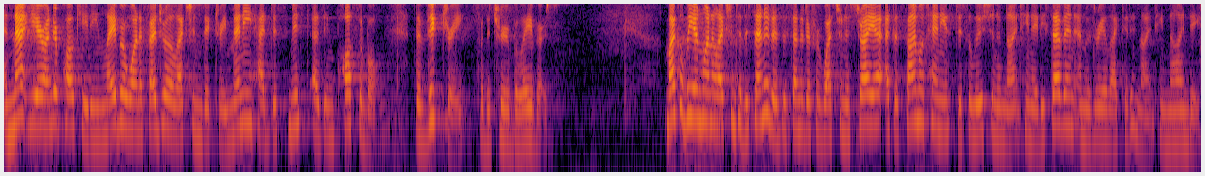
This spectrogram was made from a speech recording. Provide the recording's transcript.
And that year, under Paul Keating, Labor won a federal election victory many had dismissed as impossible, the victory for the true believers. Michael Beahan won election to the Senate as the Senator for Western Australia at the simultaneous dissolution of 1987 and was re-elected in 1990.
